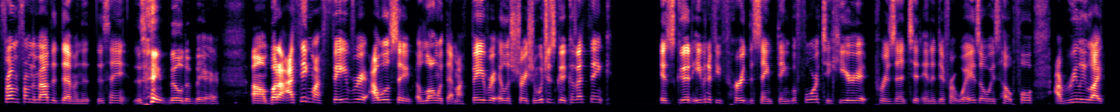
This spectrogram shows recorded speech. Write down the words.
From from the mouth of Devin, this ain't this ain't build a bear. Um, but I think my favorite, I will say, along with that, my favorite illustration, which is good because I think it's good, even if you've heard the same thing before, to hear it presented in a different way is always helpful. I really like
